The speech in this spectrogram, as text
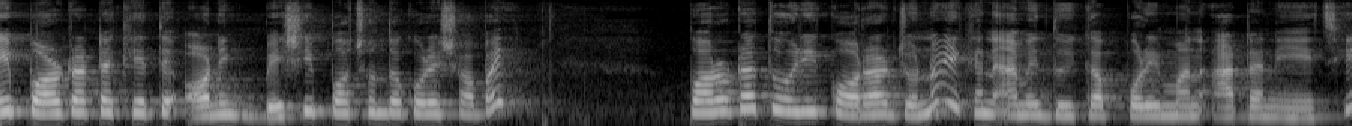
এই পরোটাটা খেতে অনেক বেশি পছন্দ করে সবাই। পরোটা তৈরি করার জন্য এখানে আমি দুই কাপ পরিমাণ আটা নিয়েছি।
